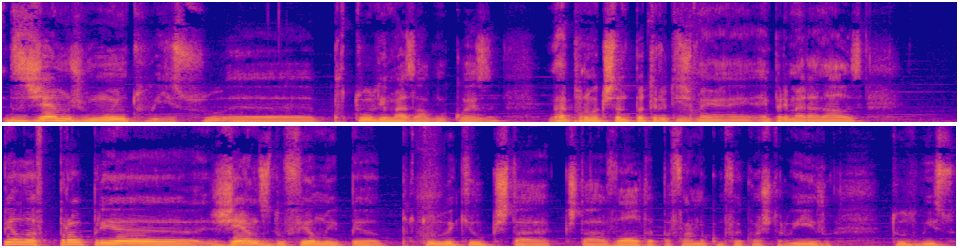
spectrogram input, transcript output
Desejamos muito isso, uh, por tudo e mais alguma coisa, é por uma questão de patriotismo em, em primeira análise, pela própria gênese do filme e por tudo aquilo que está, que está à volta, para a forma como foi construído, tudo isso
